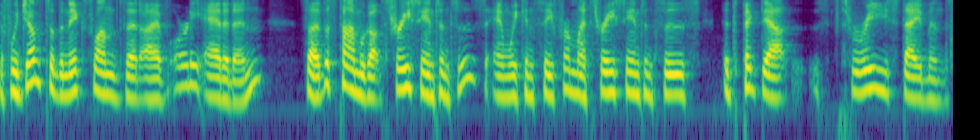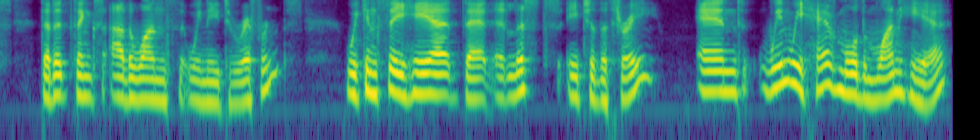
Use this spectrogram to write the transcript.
If we jump to the next one that I've already added in, so this time we've got three sentences, and we can see from my three sentences, it's picked out three statements that it thinks are the ones that we need to reference. We can see here that it lists each of the three. And when we have more than one here,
